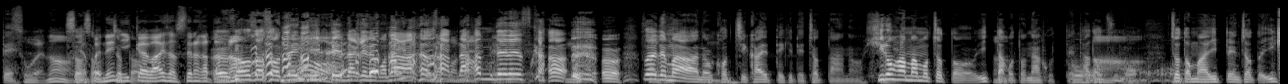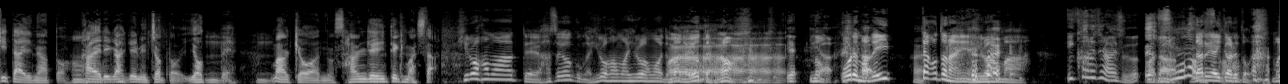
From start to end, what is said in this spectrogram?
て、そうやな。そうそうやっぱり年に一回は挨拶してなかったな。そうそうそう、年に一遍だけでもな、なんでですか、うん。それでまあ、あの、こっち帰ってきて、ちょっとあの、広浜もちょっと行ったことなくって、たどつも。ちょっとまあ、一遍ちょっと行きたいなと、帰りがけにちょっと寄って、まあ今日はあの、三軒行ってきました。広浜って、長谷川くんが広浜広浜でまだ寄ったよな。俺まで行ったことないんや、広浜。行かれてないです？まだ。誰が行かれと。そこ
